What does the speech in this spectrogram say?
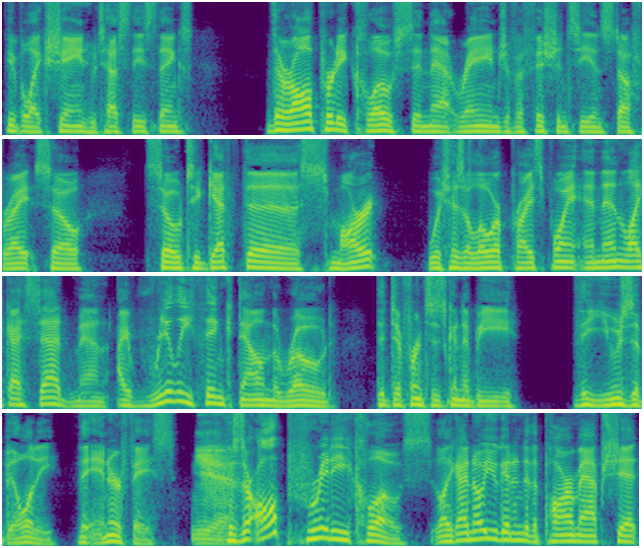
people like Shane who test these things. They're all pretty close in that range of efficiency and stuff, right? So so to get the smart, which has a lower price point, and then like I said, man, I really think down the road the difference is going to be the usability, the interface. Yeah. Because they're all pretty close. Like I know you get into the power map shit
